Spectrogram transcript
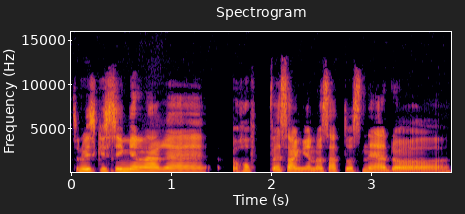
Så når vi skulle synge den der eh, hoppesangen og sette oss ned og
